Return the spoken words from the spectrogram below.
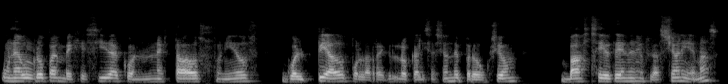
una Europa envejecida con Estados Unidos golpeado por la relocalización de producción, va a seguir teniendo inflación y demás,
